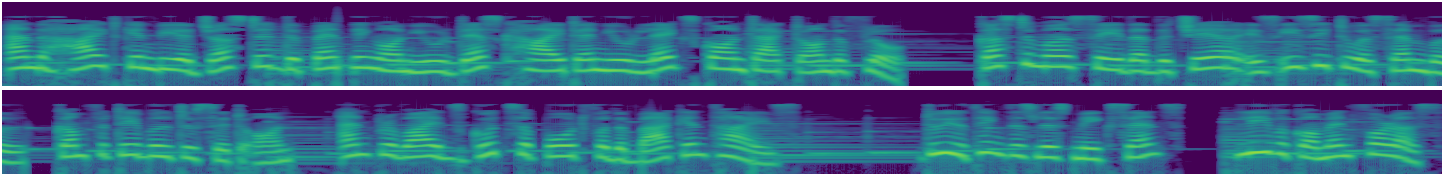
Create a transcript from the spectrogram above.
and the height can be adjusted depending on your desk height and your legs contact on the floor. Customers say that the chair is easy to assemble, comfortable to sit on, and provides good support for the back and thighs. Do you think this list makes sense? Leave a comment for us.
